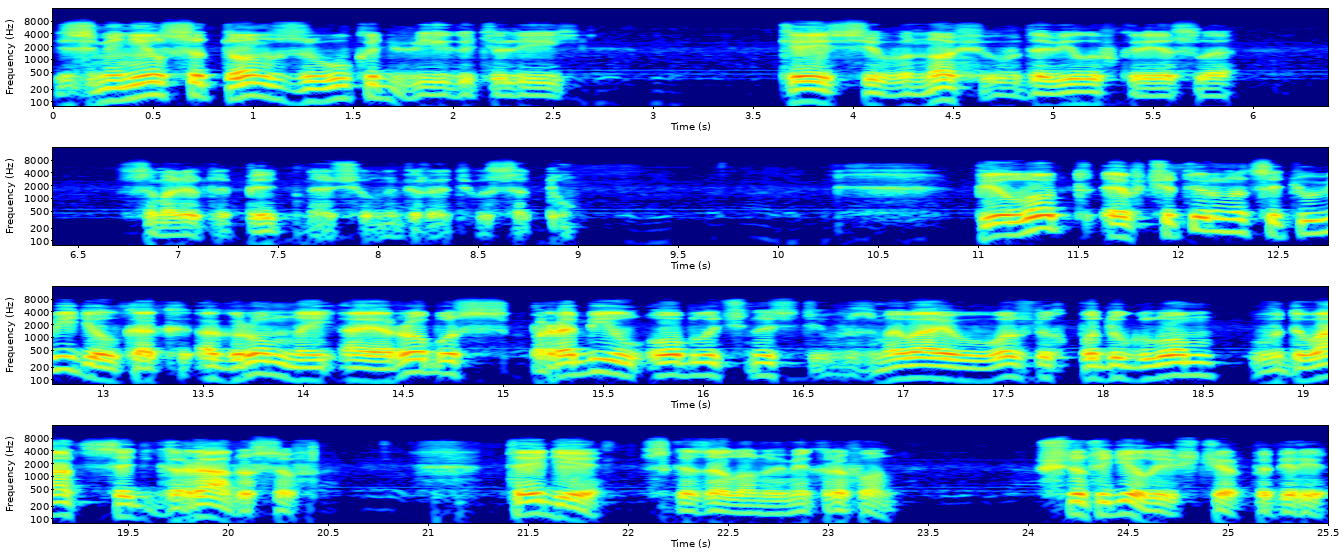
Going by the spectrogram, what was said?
Изменился тон звука двигателей. Кейси вновь вдавила в кресло. Самолет опять начал набирать высоту. Пилот F-14 увидел, как огромный аэробус пробил облачность, взмывая в воздух под углом в 20 градусов. «Тедди», — сказал он в микрофон, — «что ты делаешь, черт побери?»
